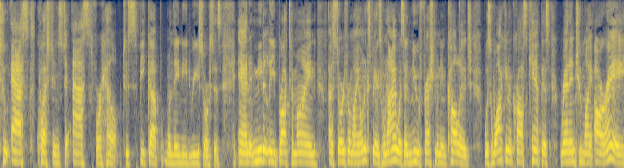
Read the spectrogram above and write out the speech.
to ask questions, to ask for help, to speak up when they need resources. And immediately brought to mind a story from my own experience when I was a new freshman in college, was walking across campus, ran into my RA,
